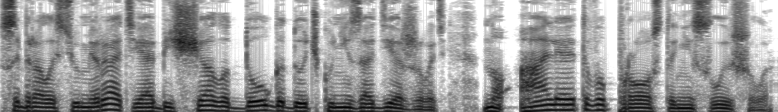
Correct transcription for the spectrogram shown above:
собиралась умирать и обещала долго дочку не задерживать, но Аля этого просто не слышала.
